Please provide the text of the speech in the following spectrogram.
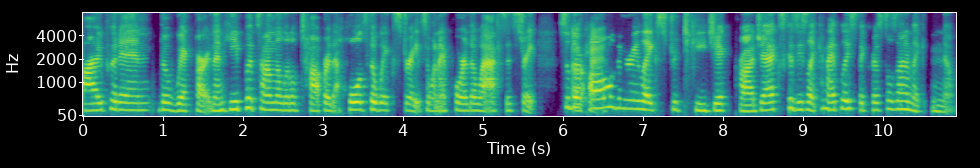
I put in the wick part, and then he puts on the little topper that holds the wick straight. So when I pour the wax, it's straight. So they're okay. all very like strategic projects because he's like, Can I place the crystals on? I'm like, No,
